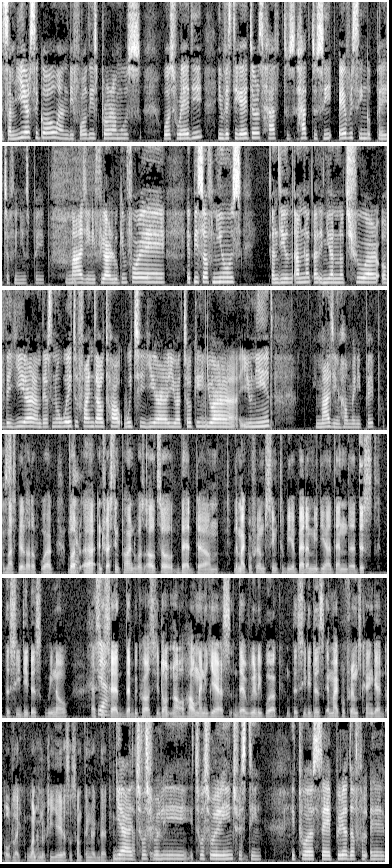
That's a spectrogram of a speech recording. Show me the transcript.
some years ago and before this program was was ready investigators have to had to see every single page of the newspaper. Imagine if you are looking for a a piece of news and you I'm not and you are not sure of the year and there's no way to find out how which year you are talking you are you need imagine how many papers It must be a lot of work. But uh, interesting point was also that um, the microfilms seem to be a better media than the disc, the CD disc we know. As Yeah. you said, that because you don't know how many years they really work, the CD disc and microfilms can get old like 100 years or something like that. you yeah That's it was true. really it was really interesting it was a period of a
